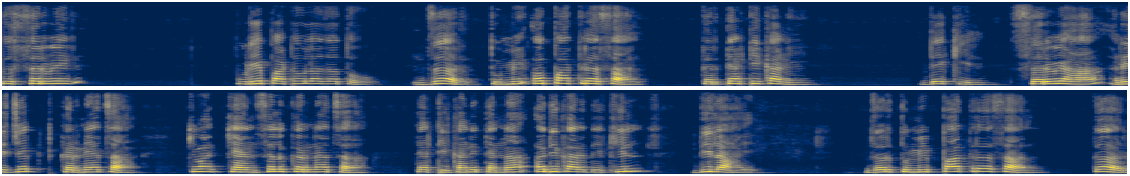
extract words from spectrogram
तो सर्वे पुढे पाठवला जातो. जर तुम्ही अपात्र असाल तर त्या ठिकाणी देखील सर्वे हा रिजेक्ट करण्याचा किंवा कॅन्सल करण्याचा त्या ठिकाणी त्यांना अधिकार देखील दिला आहे. जर तुम्ही पात्र असाल तर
